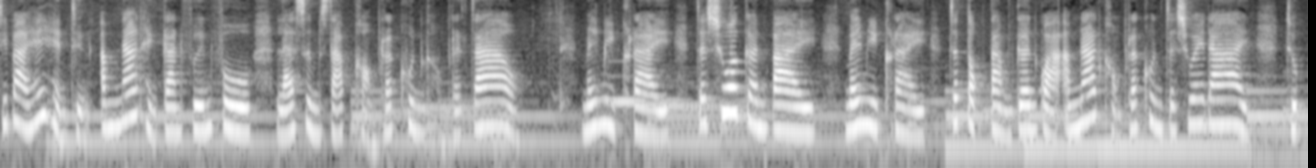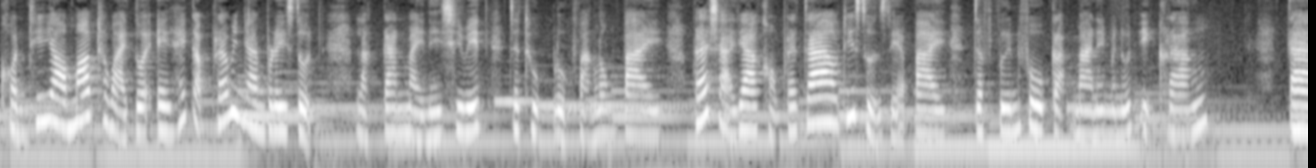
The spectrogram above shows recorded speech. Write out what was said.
ธิบายให้เห็นถึงอำนาจแห่งการฟื้นฟู และซึมซับของพระคุณของพระเจ้า ไม่มีใครจะชั่วเกินไป ไม่มีใครจะตกต่ำเกินกว่าอำนาจของพระคุณจะช่วยได้ ทุกคนที่ยอมมอบถวายตัวเองให้กับพระวิญญาณบริสุทธิ์ หลักการใหม่ในชีวิตจะถูกปลูกฝังลงไป พระฉายาของพระเจ้าที่สูญเสียไป จะฟื้นฟูกลับมาในมนุษย์อีกครั้ง แต่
